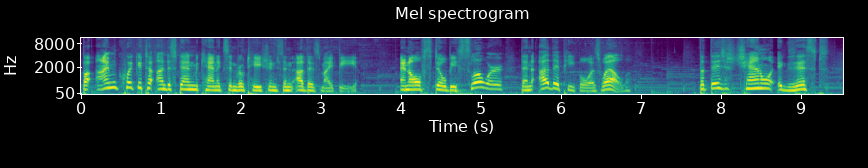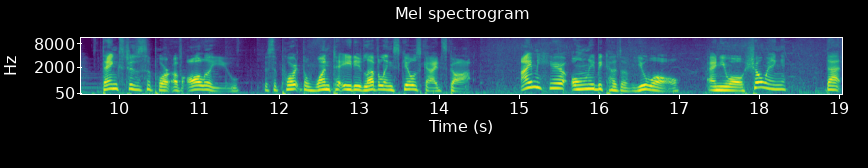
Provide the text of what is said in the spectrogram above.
but I'm quicker to understand mechanics and rotations than others might be, and I'll still be slower than other people as well. But this channel exists thanks to the support of all of you, the support the 1 to 80 leveling skills guides got. I'm here only because of you all, and you all showing that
